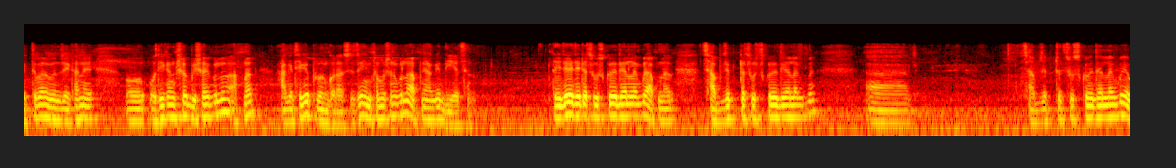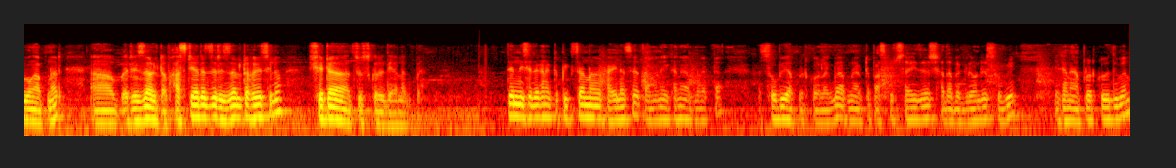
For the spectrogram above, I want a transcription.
দেখতে পারবেন যে এখানে অধিকাংশ বিষয়গুলো আপনার আগে থেকে পূরণ করা আছে। যে ইনফরমেশনগুলো আপনি আগে দিয়েছেন। তো এই জায়গায় যেটা চুজ করে দেওয়া লাগবে, আপনার সাবজেক্টটা চুজ করে দেওয়া লাগবে। আর সাবজেক্টটা চুজ করে দেওয়া লাগবে এবং আপনার রেজাল্টটা ফার্স্ট ইয়ারের যে রেজাল্টটা হয়েছিল, সেটা চুজ করে দেওয়া লাগবে। দেন নিচে দেখেন একটা পিকচার নামে ফাইল আছে, তার মানে এখানে আপনার একটা ছবি আপলোড করা লাগবে। আপনার একটা পাসপোর্ট সাইজের সাদা ব্যাকগ্রাউন্ডের ছবি এখানে আপলোড করে দিবেন।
